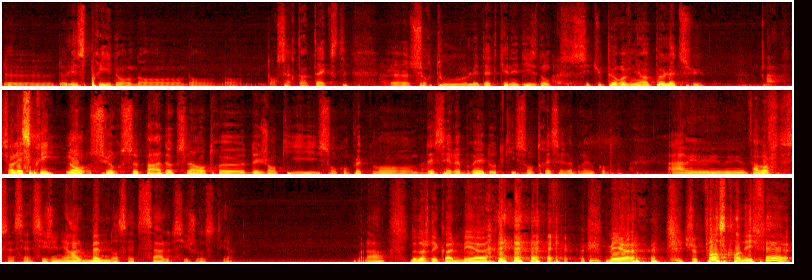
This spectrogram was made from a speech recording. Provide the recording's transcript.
de, de l'esprit dans, dans, dans, dans, dans certains textes, euh, surtout les Dead Kennedys. Donc, si tu peux revenir un peu là-dessus. Sur l'esprit? Non, sur ce paradoxe-là entre des gens qui sont complètement décérébrés et d'autres qui sont très cérébrés au contraire. Ah oui, oui, oui. Enfin bon, c'est assez général, même dans cette salle, si j'ose dire. Voilà. Non, non, je déconne, mais, euh, mais euh, je pense qu'en effet,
